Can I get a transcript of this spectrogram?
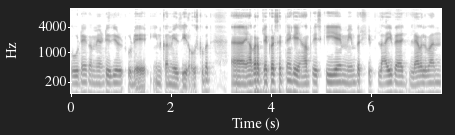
today community zero today income ये ज़ीरो उसके बाद यहाँ पर आप चेक कर सकते हैं कि यहाँ पर इसकी ये मेंबरशिप लाइव है level one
